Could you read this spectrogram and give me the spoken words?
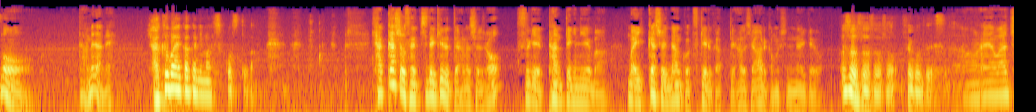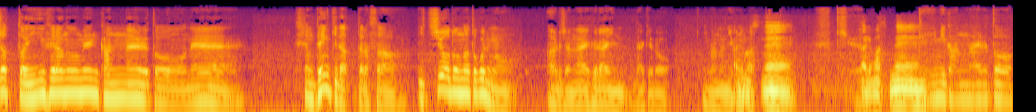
もうダメだね100倍かかります、コストが。100箇所設置できるって話でしょ？すげえ端的に言えばまあ1箇所に何個つけるかっていう話はあるかもしれないけどそうそうそうそう、そういうことです。これはちょっとインフラの面考えるとねしかも電気だったらさ一応どんなとこにもあるじゃんライフラインだけど今の日本だありますね。普及ありますってね。意味考えると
